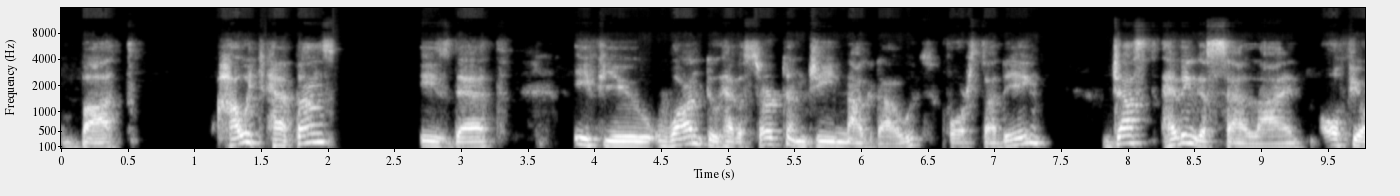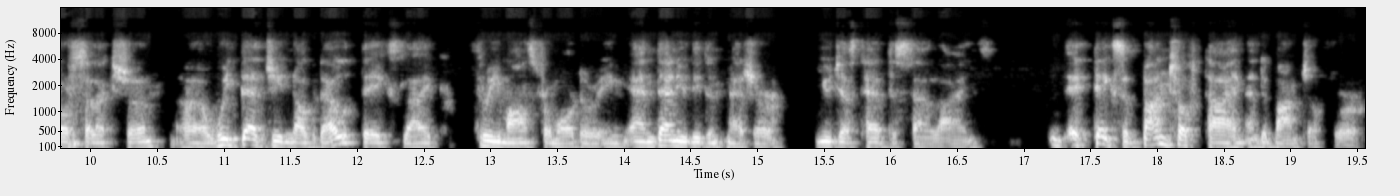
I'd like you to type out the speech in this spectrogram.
but how it happens is that if you want to have a certain gene knocked out for studying, just having a cell line of your selection uh, with that gene knocked out takes like three months from ordering, and then you didn't measure. You just have the cell lines. It takes a bunch of time and a bunch of work.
